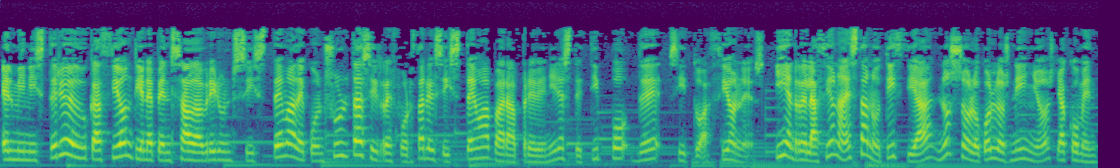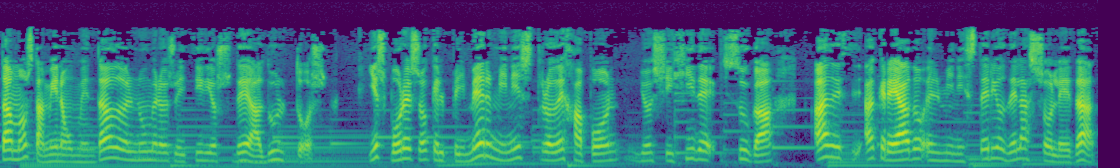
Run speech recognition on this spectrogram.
El Ministerio de Educación tiene pensado abrir un sistema de consultas y reforzar el sistema para prevenir este tipo de situaciones. Y en relación a esta noticia, no solo con los niños, ya comentamos, también ha aumentado el número de suicidios de adultos. Y es por eso que el primer ministro de Japón, Yoshihide Suga, ha, creado el Ministerio de la Soledad.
